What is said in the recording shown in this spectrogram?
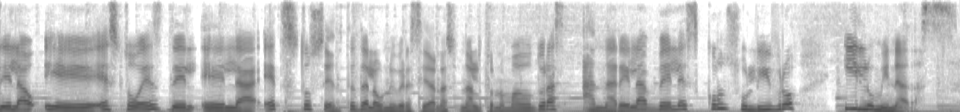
eh, esto es de eh, la ex docente de la Universidad Nacional Autónoma de Honduras, Anarela Vélez, con su libro Iluminadas.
